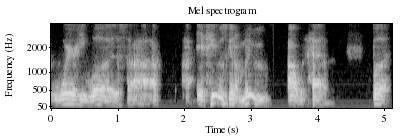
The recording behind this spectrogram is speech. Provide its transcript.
where he was. I, I, if he was going to move, I would have. But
